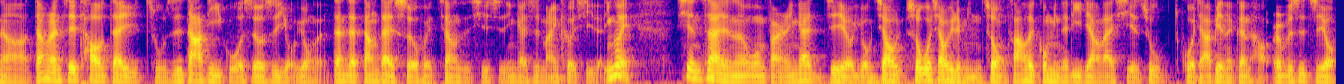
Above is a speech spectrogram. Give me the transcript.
那当然，这套在于组织大帝国的时候是有用的，但在当代社会这样子其实应该是蛮可惜的。因为现在呢，我们反而应该借由有教受过教育的民众，发挥公民的力量来协助国家变得更好，而不是只有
